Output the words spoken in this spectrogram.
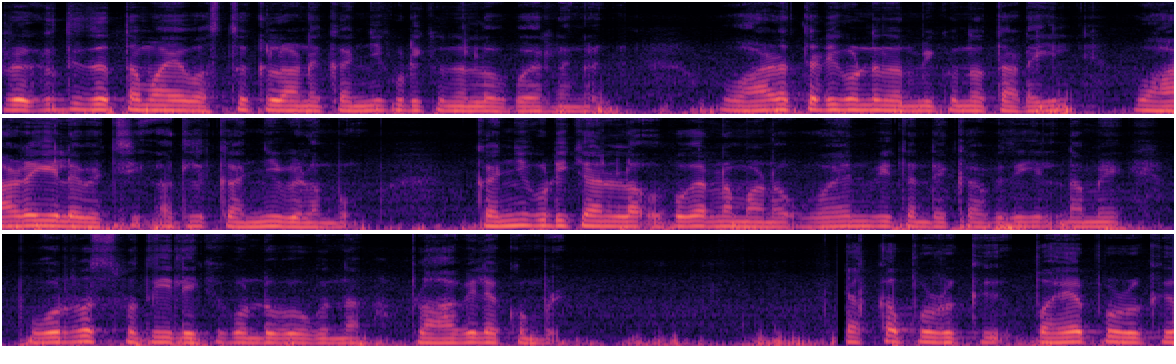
പ്രകൃതിദത്തമായ വസ്തുക്കളാണ് കഞ്ഞി കുടിക്കുന്നുള്ള ഉപകരണങ്ങൾ. വാഴത്തടി കൊണ്ട് നിർമ്മിക്കുന്ന തടയിൽ വാഴയില വെച്ച് അതിൽ കഞ്ഞി വിളമ്പും. കഞ്ഞി കുടിക്കാനുള്ള ഉപകരണമാണ് ഒ എൻ വി തന്റെ കവിതയിൽ നമ്മെ പൂർവസ്മൃതിയിലേക്ക് കൊണ്ടുപോകുന്ന പ്ലാവിലക്കുമ്പിൾ ചക്കപ്പുഴുക്ക് പയർപ്പുഴുക്ക്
